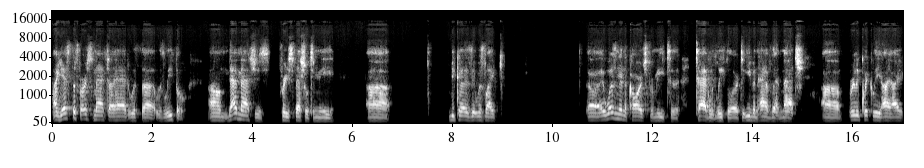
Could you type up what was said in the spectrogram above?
I guess the first match I had with uh, was Lethal. Um, that match is pretty special to me uh, because it was like uh, it wasn't in the cards for me to tag with Lethal or to even have that match. Uh, really quickly, I, I,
